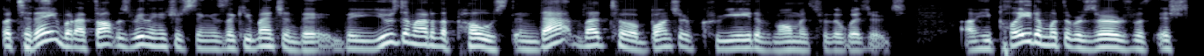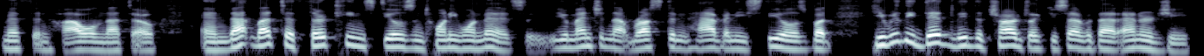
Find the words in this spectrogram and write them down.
But today, what I thought was really interesting is, like you mentioned, they they used him out of the post, and that led to a bunch of creative moments for the Wizards. Uh, he played him with the reserves with Ish Smith and Raul Neto, and that led to 13 steals in 21 minutes. You mentioned that Russ didn't have any steals, but he really did lead the charge, like you said, with that energy.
